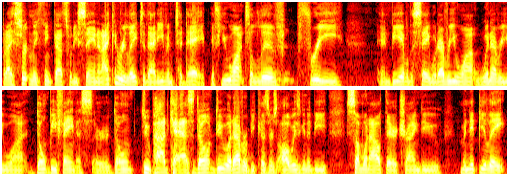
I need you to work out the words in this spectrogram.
but I certainly think that's what he's saying. And I can relate to that even today. If you want to live free and be able to say whatever you want whenever you want. Don't be famous or don't do podcasts, don't do whatever because there's always going to be someone out there trying to manipulate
